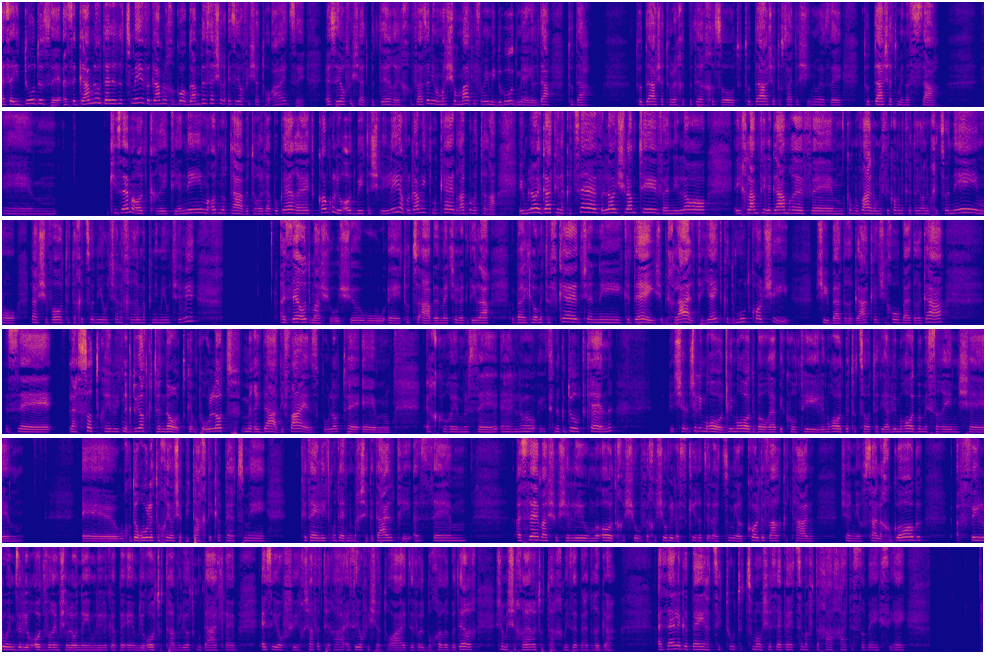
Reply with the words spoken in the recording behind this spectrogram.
אז העידוד הזה, אז זה גם לעודד את עצמי וגם לחגוג, גם בזה שאיזה יופי שאת רואה את זה, איזה יופי שאת בדרך, ואז אני ממש שומעת לפעמים הדהוד מהילדה, תודה. תודה שאת הולכת בדרך הזאת, תודה שאת עושה את השינוי הזה, תודה שאת מנסה. אמ, כי זה מאוד קריטי. אני מאוד נוטה בתור ילדה בוגרת, קודם כל לראות בי את השלילי, אבל גם להתמקד רק במטרה. אם לא הגעתי לקצה ולא השלמתי ואני לא... החלמתי לגמרי, וכמובן גם לפי כל מיני קריטריונים חיצוניים, או להשוות את החיצוניות של אחרים לפנימיות שלי. אז זה עוד משהו שהוא אה, תוצאה באמת של הגדילה בבית לא מתפקד, שאני, כדי שבכלל תהיה התקדמות כלשהי, שהיא בהדרגה, כן, שחרור בהדרגה, זה לעשות כאילו התנגדויות קטנות, כן, פעולות מרידה, defiance, פעולות, אה, אה, איך קוראים לזה, אה, לא, התנגדות, כן, של, של למרוד, למרוד בהורה הביקורתי, למרוד בתוצאות הגדילה, למרוד במסרים שהוחדרו לתוכי או שפיתחתי כלפי עצמי כדי להתמודד ממך שגדלתי, אז אז זה משהו שלי הוא מאוד חשוב, וחשוב לי להזכיר את זה לעצמי על כל דבר קטן שאני עושה לחגוג, אפילו אם זה לראות דברים שלא נעים לי לגביהם, לראות אותם ולהיות מודעת להם. איזה יופי, עכשיו את ערה, איזה יופי שאת רואה את זה ואת בוחרת בדרך שמשחררת אותך מזה בהדרגה. אז זה לגבי הציטוט עצמו, שזה בעצם הבטחה 11 ב-ACA.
